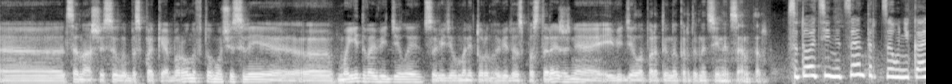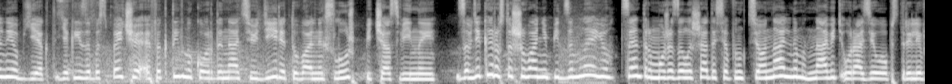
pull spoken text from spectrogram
Е, Це наші сили безпеки і оборони, в тому числі Е, мої два відділи: це відділ моніторингу відеоспостереження і відділ оперативно-координаційний центр. Ситуаційний центр це унікальний об'єкт, який забезпечує ефективну координацію дій рятувальних служб під час війни. Завдяки розташуванню під землею центр може залишатися функціональним навіть у разі обстрілів,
